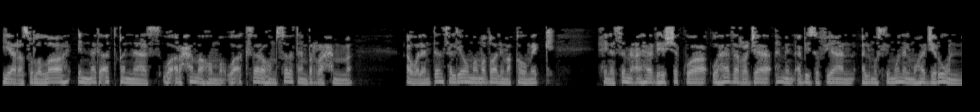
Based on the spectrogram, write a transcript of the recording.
يا رسول الله إنك أتقى الناس وأرحمهم وأكثرهم صلة بالرحم. أولن تنسى اليوم مظالم قومك. حين سمع هذه الشكوى وهذا الرجاء من أبي سفيان المسلمون المهاجرون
